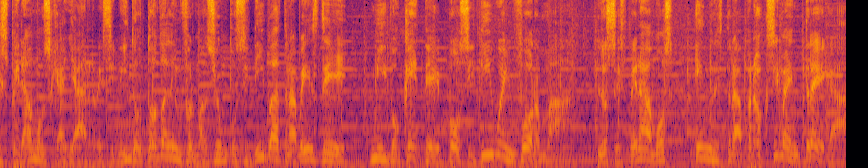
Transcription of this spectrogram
Esperamos que haya recibido toda la información positiva a través de Mi Boquete Positivo Informa. Los esperamos en nuestra próxima entrega.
